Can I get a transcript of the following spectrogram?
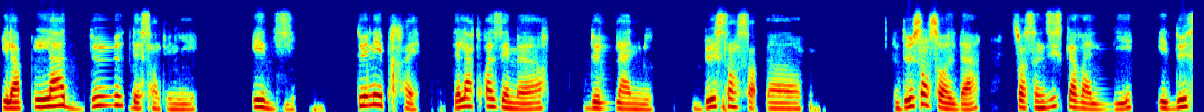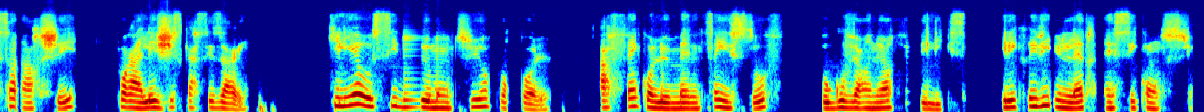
il appela deux des centeniers et dit, Tenez prêt, dès la troisième heure de la nuit, 200, 200 soldats, 70 cavaliers et 200 archers pour aller jusqu'à Césarée. Qu'il y ait aussi de montures pour Paul, afin qu'on le mène sain et sauf au gouverneur Félix. Il écrivit une lettre ainsi conçue.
